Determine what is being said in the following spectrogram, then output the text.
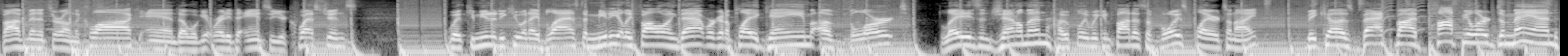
Five minutes are on the clock, and uh, we'll get ready to answer your questions with community q&a blast. Immediately following that we're going to play a game of blurt. Ladies and gentlemen hopefully we can find us a voice player tonight because backed by popular demand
